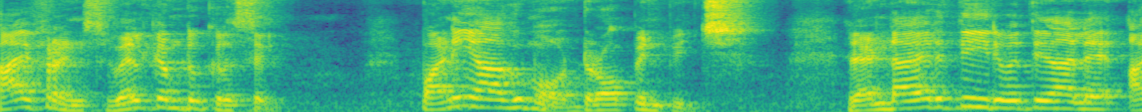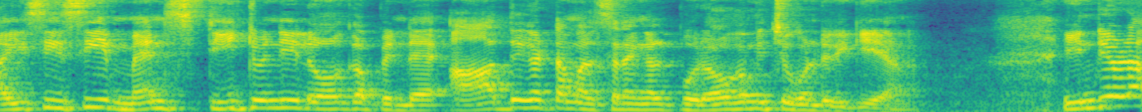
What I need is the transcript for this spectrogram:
ഹായ് ഫ്രണ്ട്സ് വെൽക്കം ടു ക്രിസിൽ പണിയാകുമോ ഡ്രോപ്പ് ഇൻ പിച്ച് രണ്ടായിരത്തി ഇരുപത്തിനാല് I C C men's T twenty ലോകകപ്പിന്റെ ആദ്യഘട്ട മത്സരങ്ങൾ പുരോഗമിച്ചുകൊണ്ടിരിക്കുകയാണ്. ഇന്ത്യയുടെ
